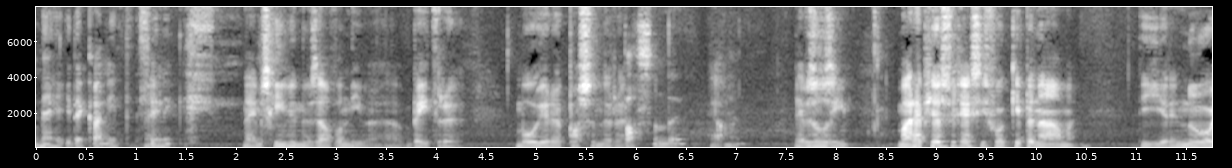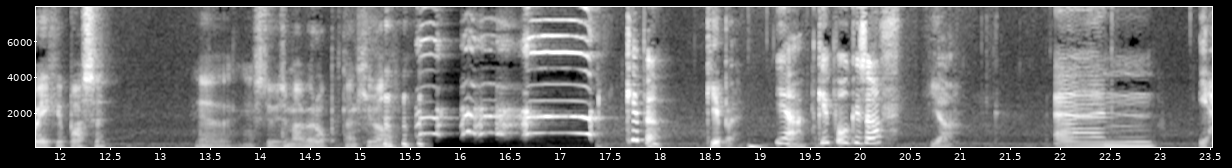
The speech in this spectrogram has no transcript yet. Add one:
Nee, dat kan niet, vind Nee. ik. nee misschien vinden we zelf wel nieuwe. eh, betere, mooiere, passendere. Passende. Ja. Nee, we zullen zien. Maar heb je suggesties voor kippennamen die hier in Noorwegen passen? Stuur ze maar weer op. Dankjewel. Kippen. Kippen. Ja, kippenhok is af. Ja. En ja,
